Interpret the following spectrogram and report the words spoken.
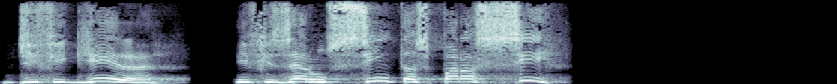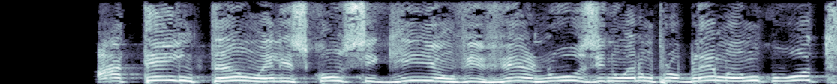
de figueira e fizeram cintas para si. Até então eles conseguiam viver nus e não era um problema um com o outro.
